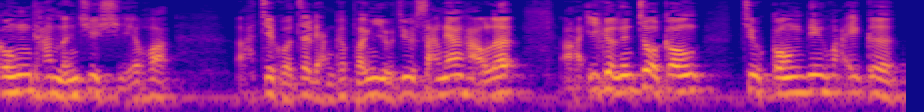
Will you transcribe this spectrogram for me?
供他们去学画啊。结果这两个朋友就商量好了啊，一个人做工，就供另外一个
